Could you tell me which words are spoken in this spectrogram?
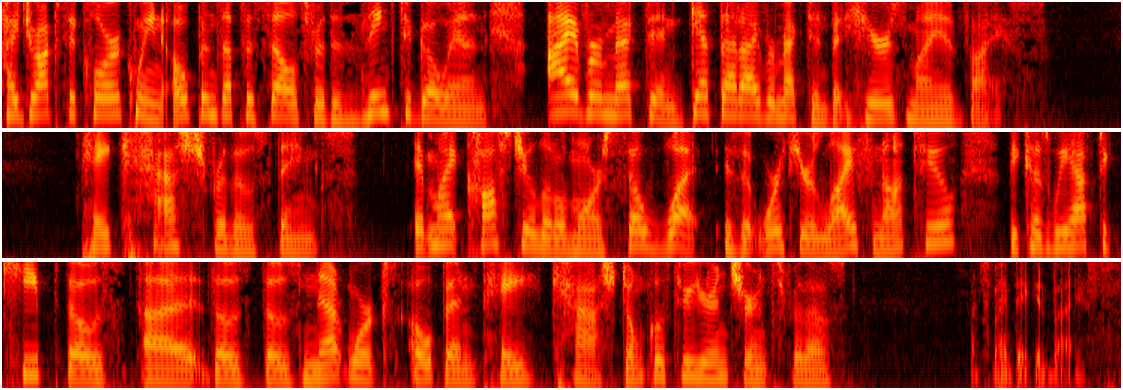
Hydroxychloroquine opens up the cells for the zinc to go in. Ivermectin, get that ivermectin. But here's my advice pay cash for those things. It might cost you a little more. So what? Is it worth your life not to? Because we have to keep those uh, those those networks open. Pay cash. Don't go through your insurance for those. That's my big advice.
